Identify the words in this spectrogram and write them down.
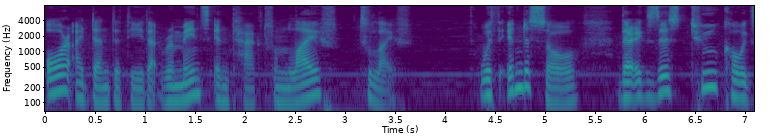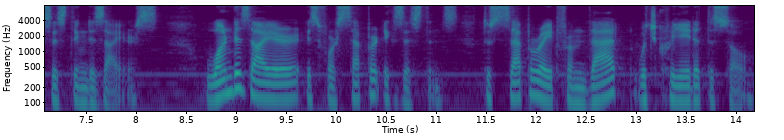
or identity that remains intact from life to life. Within the soul, there exist two coexisting desires. One desire is for separate existence, to separate from that which created the soul.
